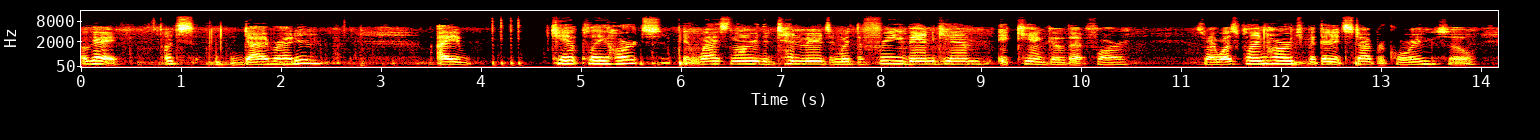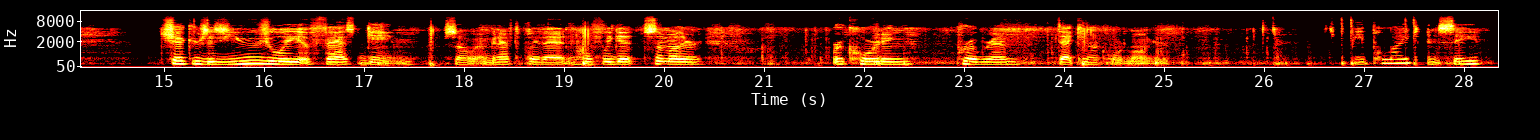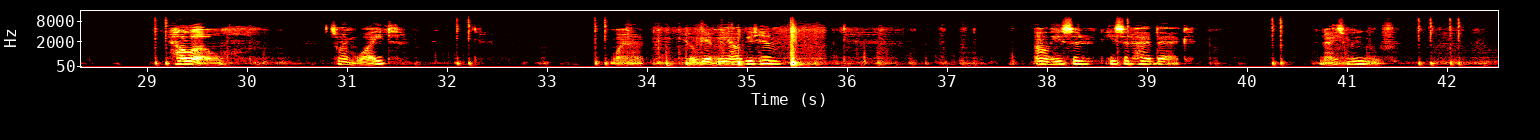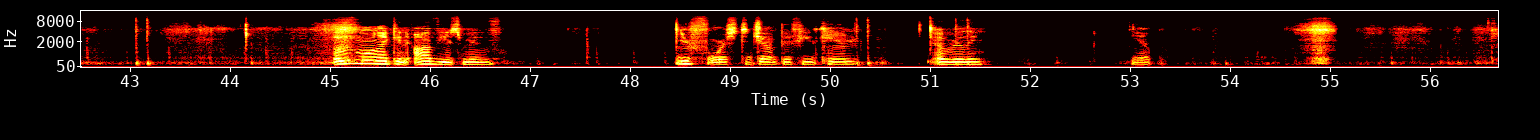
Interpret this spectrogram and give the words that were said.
Okay, let's dive right in. I can't play Hearts. It lasts longer than 10 minutes, and with the free Bandicam, it can't go that far. So I was playing Hearts, but then it stopped recording, so Checkers is usually a fast game. So I'm gonna have to play that and hopefully get some other recording program that can record longer. Let's be polite and say hello. So I'm white. Why not? He'll get me, I'll get him. Oh, he said he said hi back. Nice move. That was more like an obvious move. You're forced to jump if you can. Oh, really? Yep.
